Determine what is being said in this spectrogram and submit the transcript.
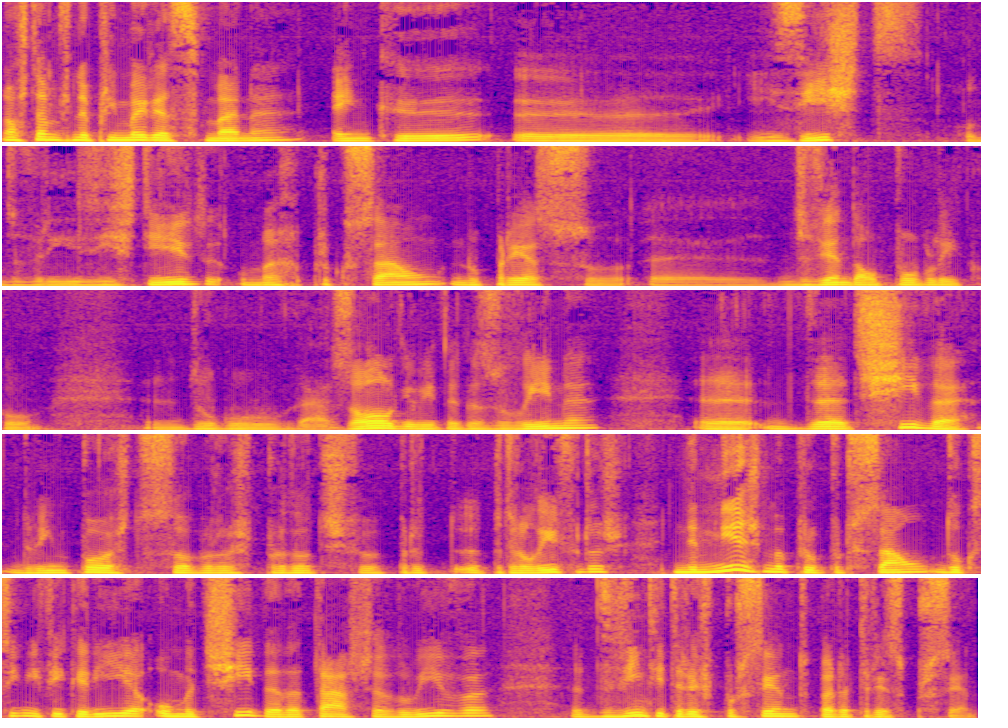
Nós estamos na primeira semana em que uh, existe deveria existir uma repercussão no preço uh, de venda ao público do gasóleo e da gasolina, uh, da descida do imposto sobre os produtos petrolíferos, na mesma proporção do que significaria uma descida da taxa do IVA de 23% para 13%.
